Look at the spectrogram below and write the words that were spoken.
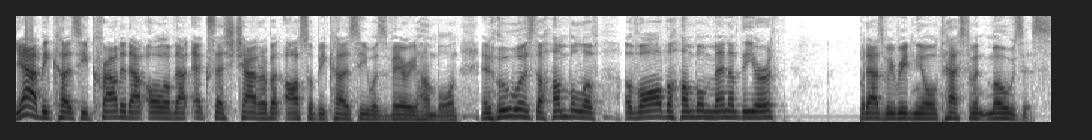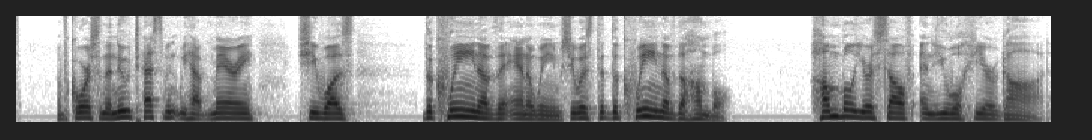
Yeah, because he crowded out all of that excess chatter, but also because he was very humble. And, and who was the humble of, of all the humble men of the earth? But as we read in the Old Testament, Moses. Of course, in the New Testament, we have Mary. She was the queen of the Anawim, she was the, the queen of the humble. Humble yourself, and you will hear God.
